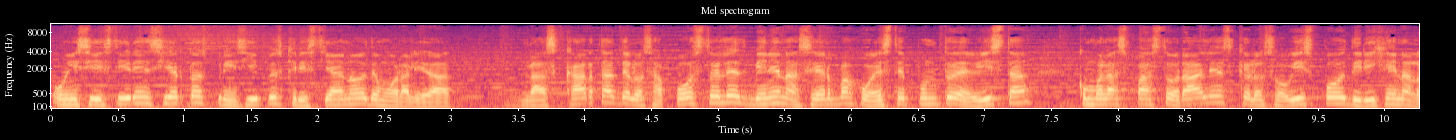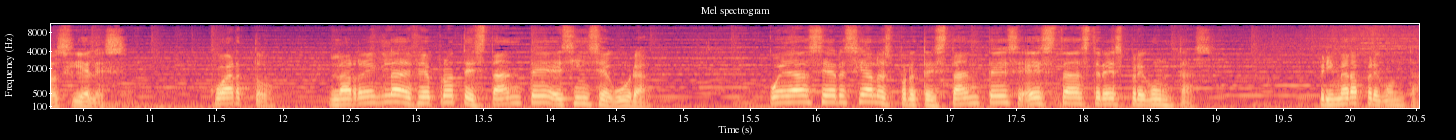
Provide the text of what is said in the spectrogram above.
o insistir en ciertos principios cristianos de moralidad. Las cartas de los apóstoles vienen a ser bajo este punto de vista como las pastorales que los obispos dirigen a los fieles. Cuarto, la regla de fe protestante es insegura. Puede hacerse a los protestantes estas tres preguntas. Primera pregunta.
